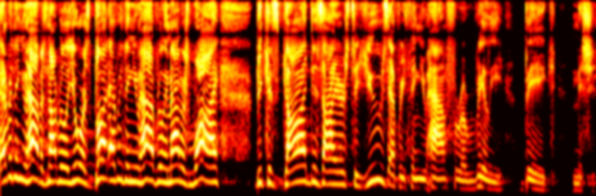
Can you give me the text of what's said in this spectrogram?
Everything you have is not really yours, but everything you have really matters. Why? Because God desires to use everything you have for a really big mission.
